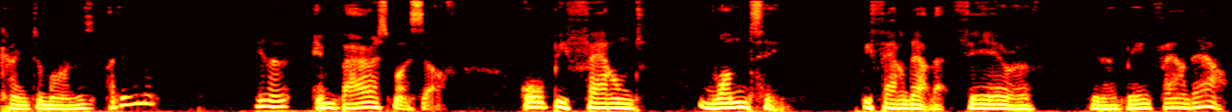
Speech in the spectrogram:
came to mind was I didn't want to, you know, embarrass myself or be found wanting, be found out, that fear of, you know, being found out.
